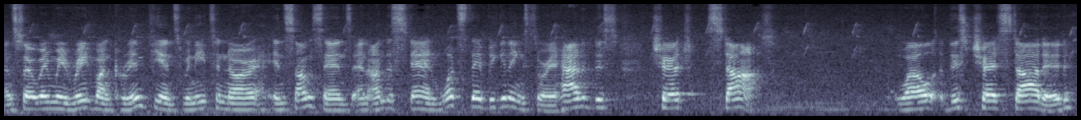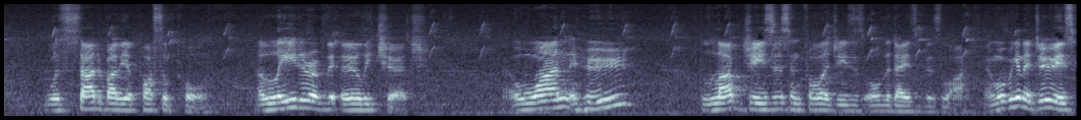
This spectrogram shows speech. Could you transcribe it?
And so when we read 1 Corinthians, we need to know, in some sense, and understand what's their beginning story. How did this church start? Well, this church started was started by the apostle Paul, a leader of the early church, one who loved Jesus and followed Jesus all the days of his life. And what we're going to do is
